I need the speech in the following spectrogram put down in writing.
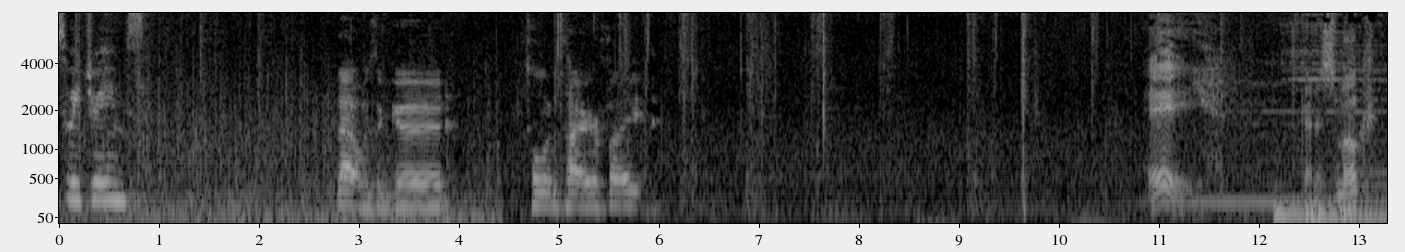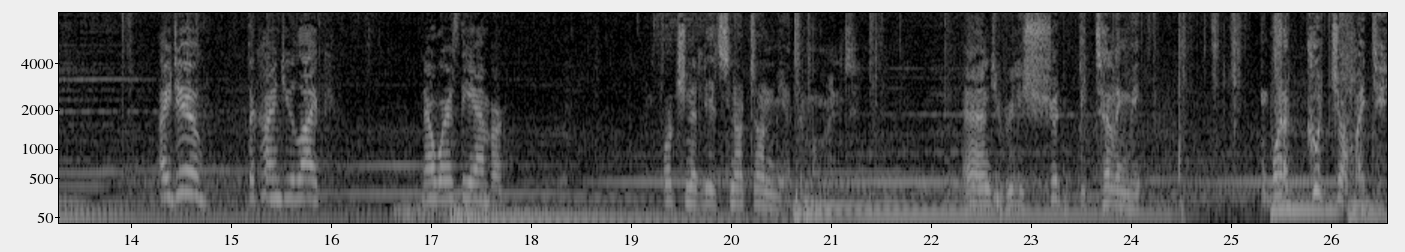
Sweet dreams. That was a good whole entire fight. Hey, got a smoke? I do. The kind you like. Now where's the amber? Unfortunately, it's not on me at the moment. And you really should be telling me what a good job I did.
